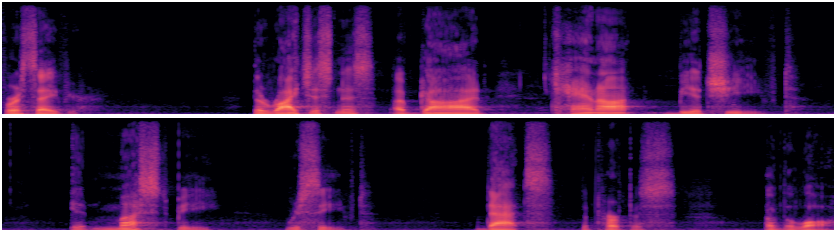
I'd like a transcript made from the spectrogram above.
for a Savior. The righteousness of God cannot be achieved, it must be received. That's the purpose of the law.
